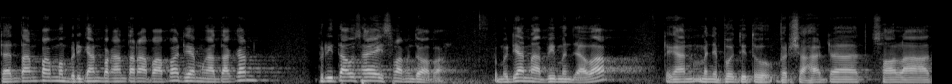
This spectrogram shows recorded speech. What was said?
Dan tanpa memberikan pengantar apa-apa dia mengatakan beritahu saya Islam itu apa. Kemudian Nabi menjawab dengan menyebut itu bersyahadat, sholat,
